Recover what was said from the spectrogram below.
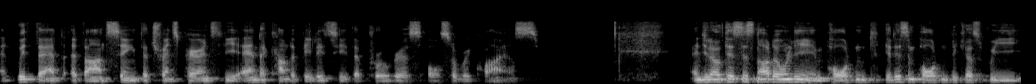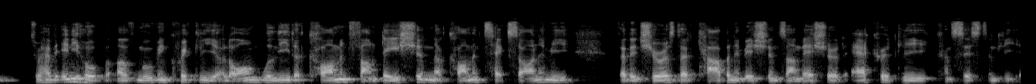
And with that, advancing the transparency and accountability that progress also requires. And you know, this is not only important, it is important because we, to have any hope of moving quickly along, will need a common foundation, a common taxonomy that ensures that carbon emissions are measured accurately, consistently,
